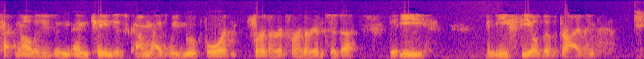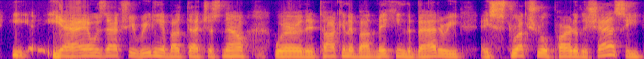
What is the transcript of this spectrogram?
technologies and, and changes come as we move forward further and further into the the e the e field of driving. Yeah, I was actually reading about that just now, where they're talking about making the battery a structural part of the chassis,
